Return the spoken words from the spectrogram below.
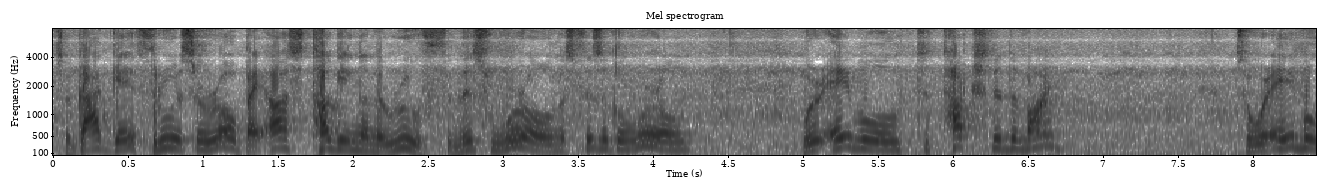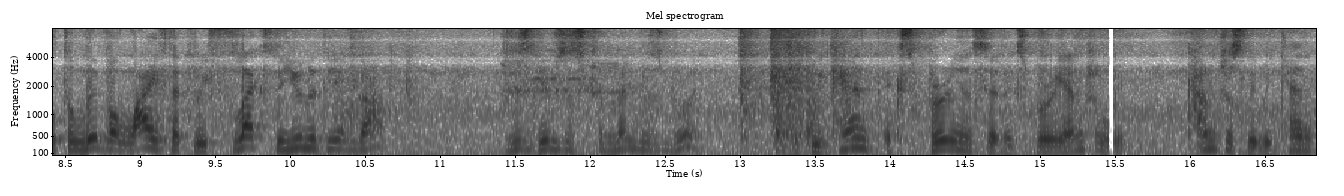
So God gave, threw us a rope by us tugging on the roof. In this world, in this physical world, we're able to touch the divine. So we're able to live a life that reflects the unity of God. This gives us tremendous joy. If we can't experience it experientially, consciously, we can't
